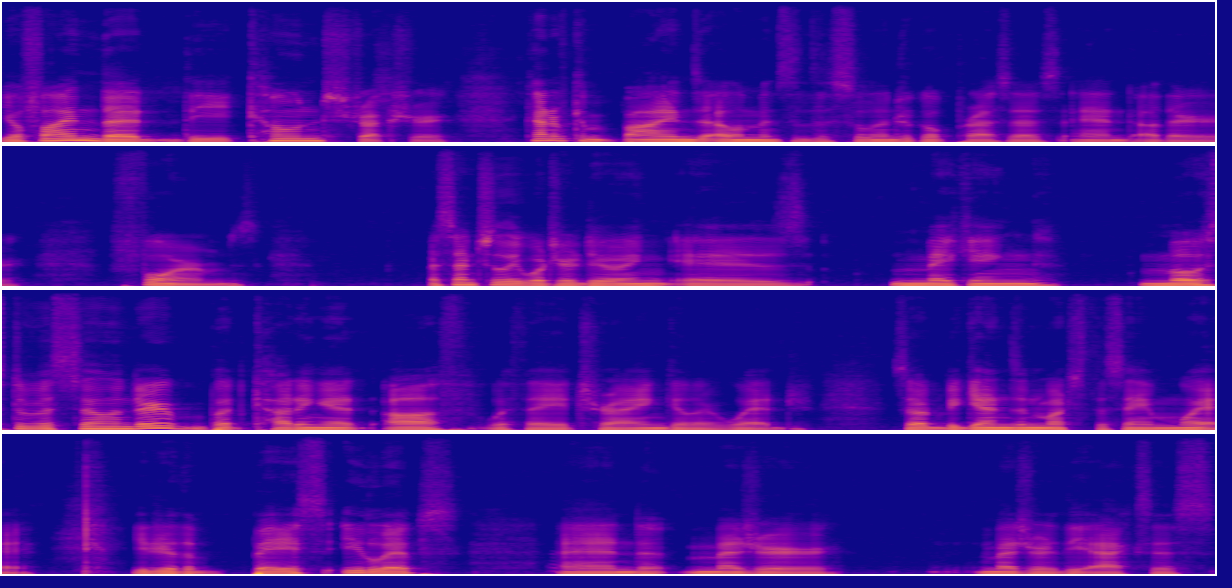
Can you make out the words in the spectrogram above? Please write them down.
You'll find that the cone structure kind of combines elements of the cylindrical process and other forms. Essentially, what you're doing is making most of a cylinder, but cutting it off with a triangular wedge. So it begins in much the same way. You do the base ellipse and measure measure the axis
